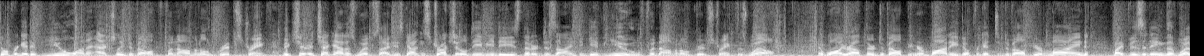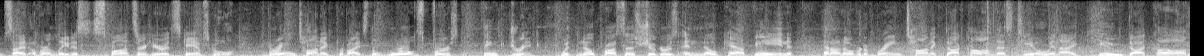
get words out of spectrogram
Don't forget, if you want to actually develop phenomenal grip strength, make sure to check out his website. He's got instructional DVDs that are designed to give you phenomenal grip strength as well. And while you're out there developing your body, don't forget to develop your mind by visiting the website of our latest sponsor here at Scam School. Brain Toniq provides the world's first think drink with no processed sugars and no caffeine. Head on over to braintoniq.com. That's T O N I Q.com.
